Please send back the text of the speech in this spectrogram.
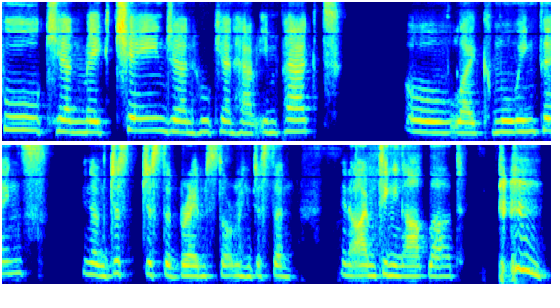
who can make change and who can have impact like moving things. You know, just just a brainstorming, just an you know, I'm thinking out loud. I think,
